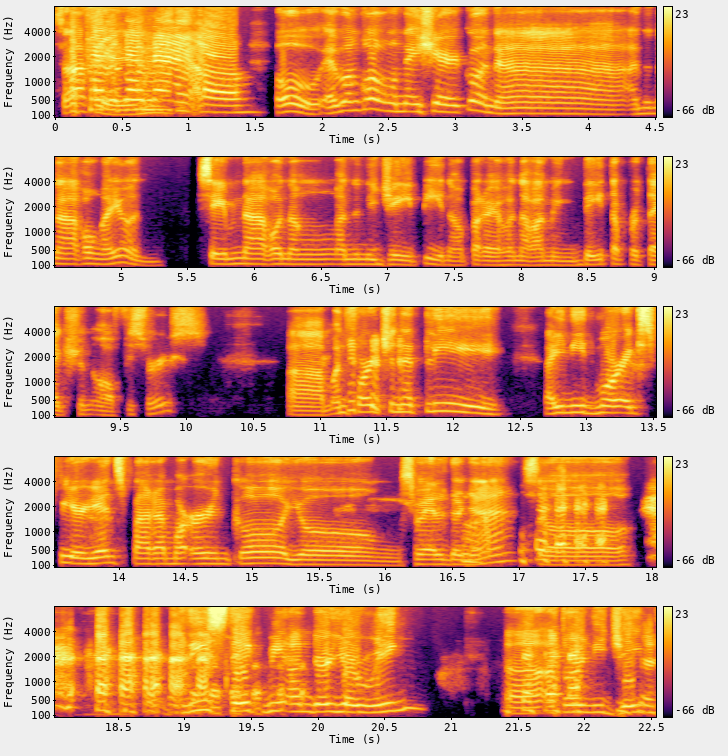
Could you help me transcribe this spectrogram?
Sa akin, na, oh. oh, ewan ko kung na-share ko na ano na ako ngayon. Same na ako ng ano ni JP, no? Pareho na kaming data protection officers. Um, unfortunately, I need more experience para ma-earn ko yung sweldo niya. So, please take me under your wing, uh, Attorney JP.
